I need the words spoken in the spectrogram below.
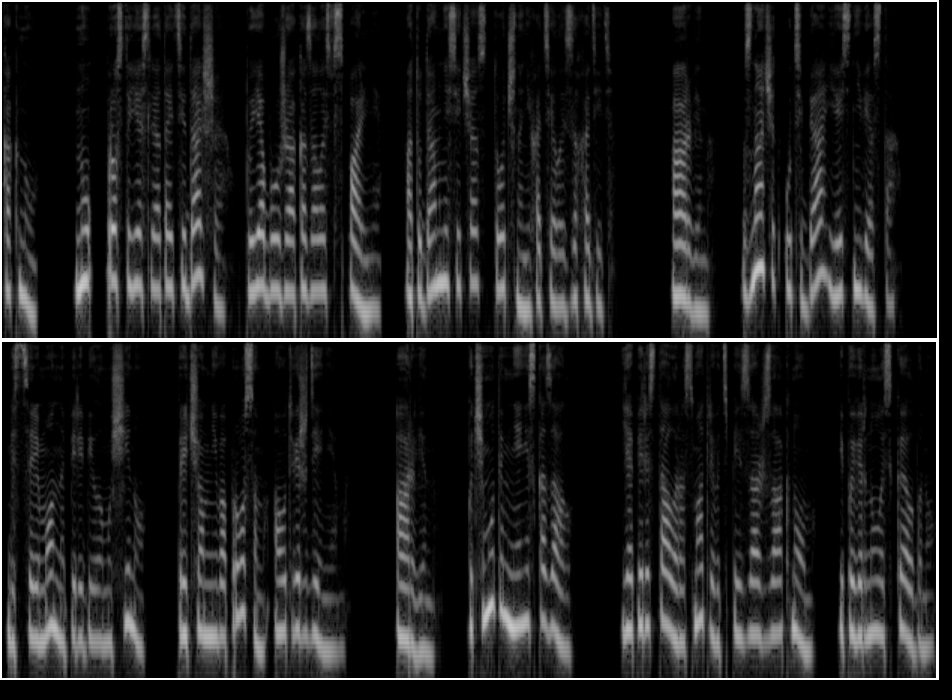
к окну. Ну, просто если отойти дальше, то я бы уже оказалась в спальне, а туда мне сейчас точно не хотелось заходить. «Арвин, значит, у тебя есть невеста». Бесцеремонно перебила мужчину, причем не вопросом, а утверждением. «Арвин, почему ты мне не сказал?» Я перестала рассматривать пейзаж за окном и повернулась к Элбану,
